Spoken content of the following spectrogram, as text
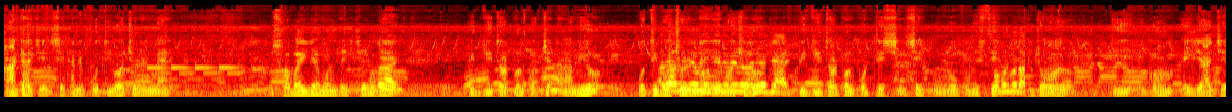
ঘাট আছে সেখানে প্রতি বছরের ন্যায় সবাই যেমন দেখছেন যে পিতৃ তর্পণ করছেন আমিও প্রতি বছর ন্যায় এবছরও পিতৃ তর্পণ করতে এসেছি। সেই পূর্বপুরুষদের জল গম এই যে আছে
